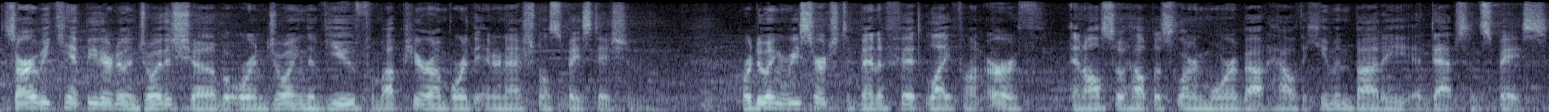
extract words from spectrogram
Sorry we can't be there to enjoy the show, but we're enjoying the view from up here on board the International Space Station. We're doing research to benefit life on Earth and also help us learn more about how the human body adapts in space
